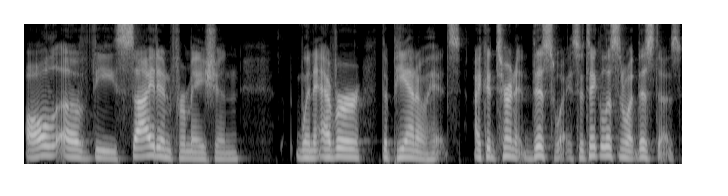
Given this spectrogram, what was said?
all of the side information whenever the piano hits. I could turn it this way. So take a listen to what this does.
